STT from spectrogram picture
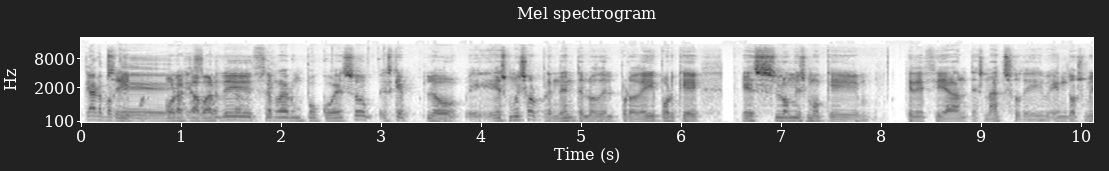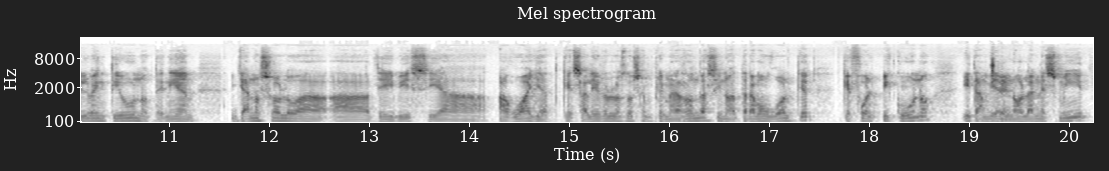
Claro, porque. por, acabar de cerrar un poco eso, es que lo, es muy sorprendente lo del Pro Day porque es lo mismo que que decía antes Nacho, de en 2021 tenían ya no solo a, Davis y a, Wyatt, que salieron los dos en primera ronda, sino a Travon Walker, que fue el pick 1, y también Nolan Smith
